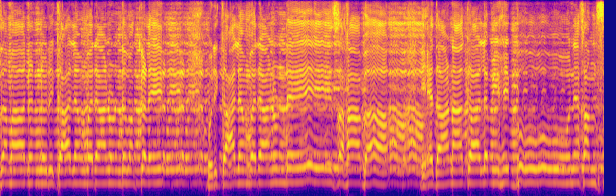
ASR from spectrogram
സമാനൻ ഒരു കാലം വരാനുണ്ട് മക്കളെ ഒരു കാലം വരാനുണ്ട് സഹാബ. ഏതാണ് ആ കാലം? യുഹിബ്ബൂന ഹംസ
